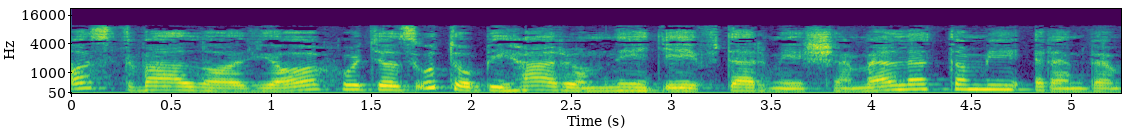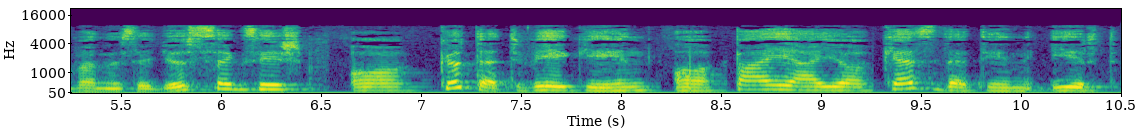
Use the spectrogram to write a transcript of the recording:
azt vállalja, hogy az utóbbi három-négy év termése mellett, ami rendben van, ez egy összegzés, a kötet végén a pályája kezdetén írt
